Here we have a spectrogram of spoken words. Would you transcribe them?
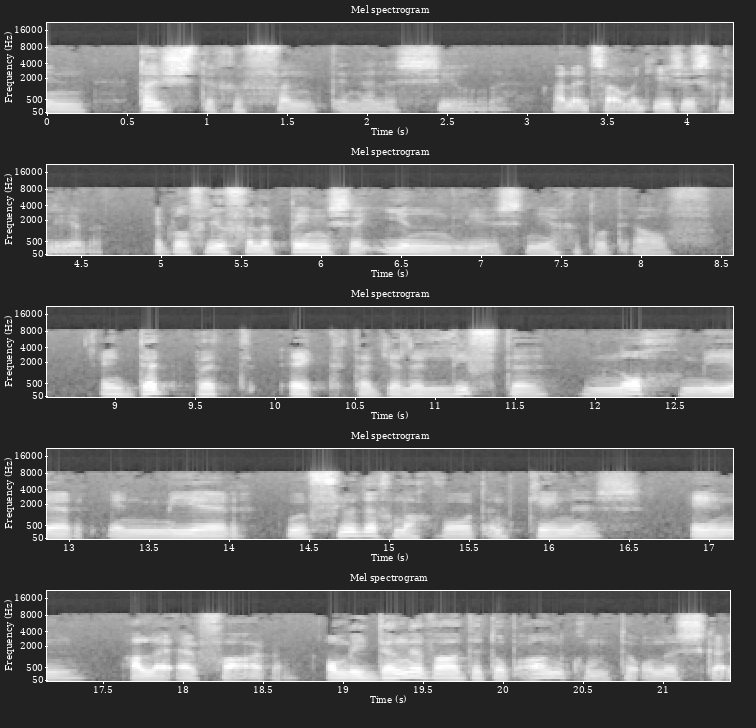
en tuiste gevind in hulle siele. Hulle het saam met Jesus gelewe. Ek wil vir jou Filippense 1 lees 9 tot 11. En dit bid ek dat julle liefde nog meer en meer oorvloedig mag word in kennis en alle ervaring om die dinge waar dit op aankom te onderskei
